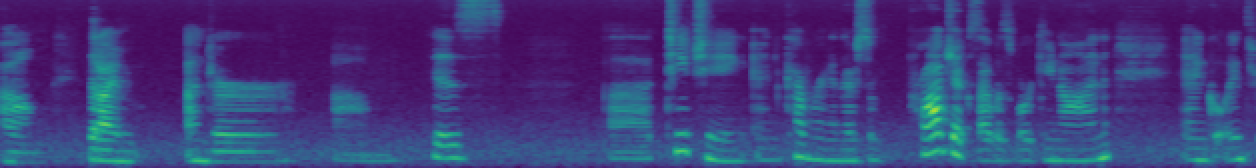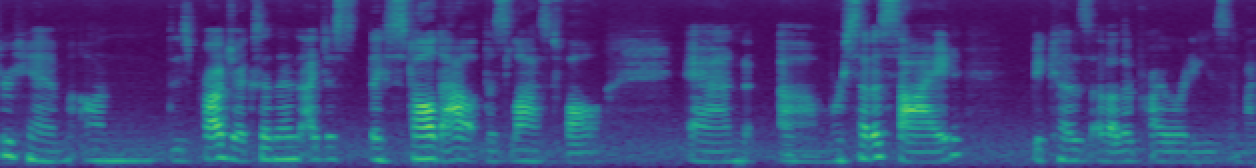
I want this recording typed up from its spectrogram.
um, that I'm under um, his uh, teaching and covering. And there's some projects I was working on and going through him on these projects. And then I just, they stalled out this last fall and um, were set aside because of other priorities in my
